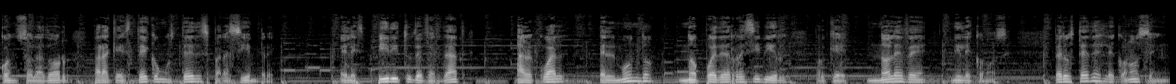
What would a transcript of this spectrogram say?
consolador para que esté con ustedes para siempre, el Espíritu de verdad al cual el mundo no puede recibir porque no le ve ni le conoce. Pero ustedes le conocen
